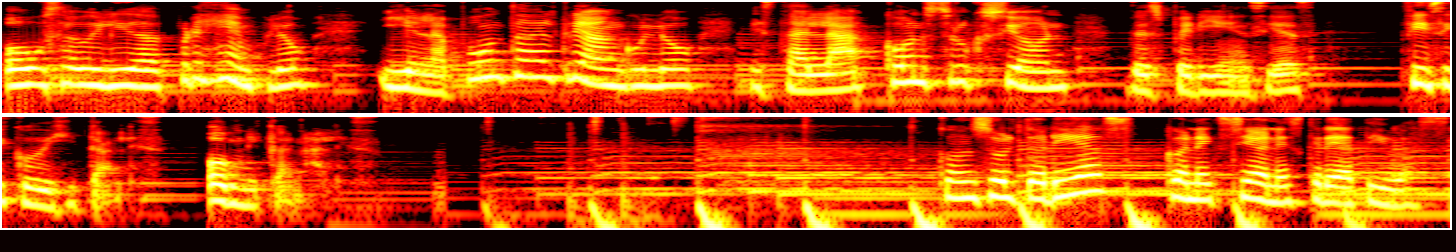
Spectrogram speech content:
o usabilidad, por ejemplo, y en la punta del triángulo está la construcción de experiencias físico-digitales, omnicanales. Consultorías, conexiones creativas.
